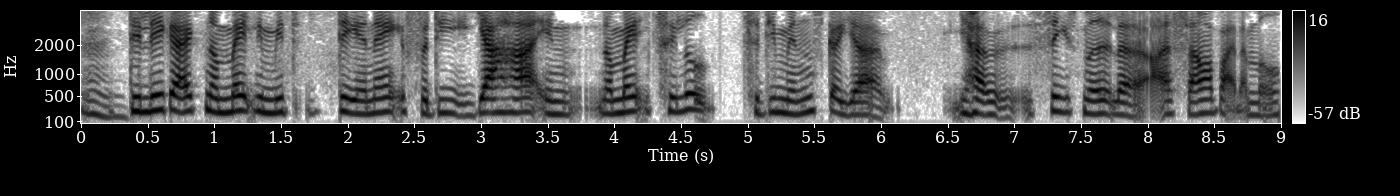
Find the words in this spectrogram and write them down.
Mm. Det ligger ikke normalt i mit DNA, fordi jeg har en normal tillid til de mennesker, jeg, jeg ses med eller samarbejder med.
